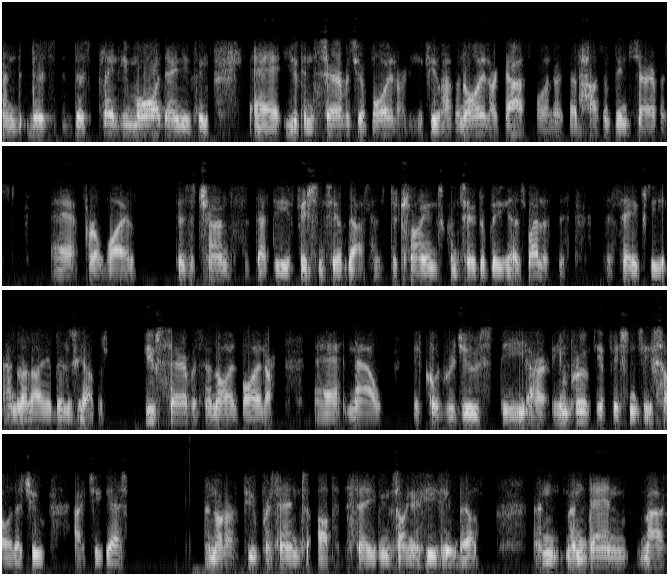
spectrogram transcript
And there's there's plenty more. Then you can uh, you can service your boiler if you have an oil or gas boiler that hasn't been serviced uh, for a while there's a chance that the efficiency of that has declined considerably, as well as the, the safety and reliability of it. If you service an oil boiler uh, now, it could reduce the or improve the efficiency so that you actually get another few percent of savings on your heating bill. And and then, Matt,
